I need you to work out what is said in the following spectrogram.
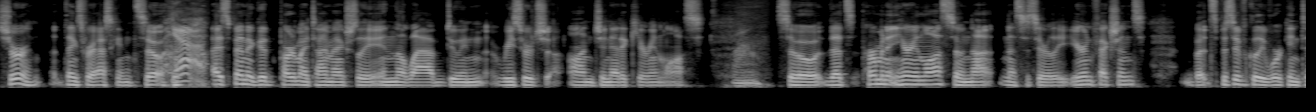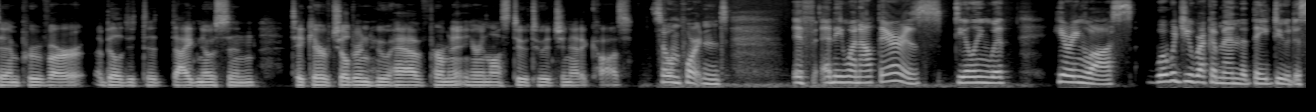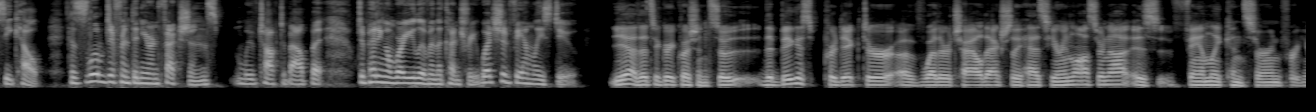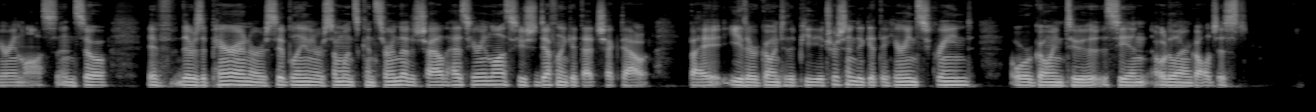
Sure. Thanks for asking. So, yeah. I spend a good part of my time actually in the lab doing research on genetic hearing loss. Wow. So, that's permanent hearing loss, so not necessarily ear infections, but specifically working to improve our ability to diagnose and take care of children who have permanent hearing loss due to a genetic cause. So important. If anyone out there is dealing with hearing loss, what would you recommend that they do to seek help? Because it's a little different than your infections we've talked about, but depending on where you live in the country, what should families do? Yeah, that's a great question. So, the biggest predictor of whether a child actually has hearing loss or not is family concern for hearing loss. And so, if there's a parent or a sibling or someone's concerned that a child has hearing loss, you should definitely get that checked out by either going to the pediatrician to get the hearing screened or going to see an otolaryngologist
